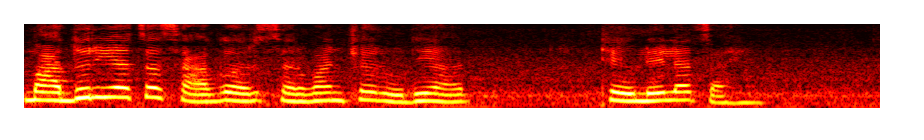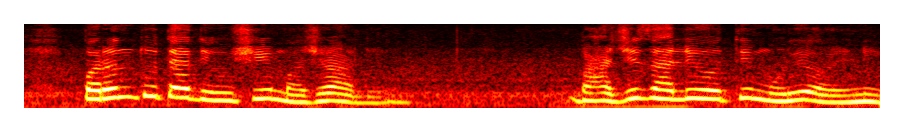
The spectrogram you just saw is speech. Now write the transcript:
माधुर्याचा सागर सर्वांच्या हृदयात ठेवलेलाच आहे. परंतु त्या दिवशी मजा आली. भाजी झाली होती मुळी अळणी.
